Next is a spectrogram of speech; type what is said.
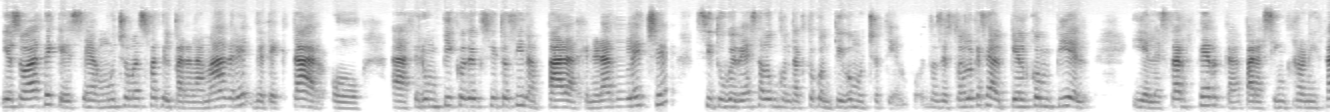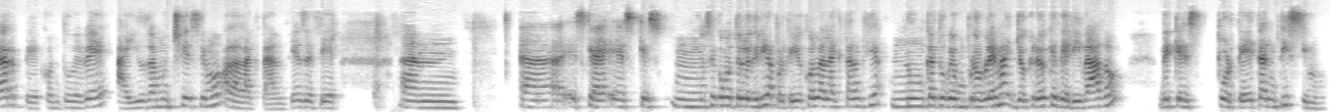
Y eso hace que sea mucho más fácil para la madre detectar o hacer un pico de oxitocina para generar leche si tu bebé ha estado en contacto contigo mucho tiempo. Entonces, todo lo que sea el piel con piel y el estar cerca para sincronizarte con tu bebé ayuda muchísimo a la lactancia. Es decir, ah, es que, es que no sé cómo te lo diría, porque yo con la lactancia nunca tuve un problema, yo creo que derivado de que porteé tantísimo.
